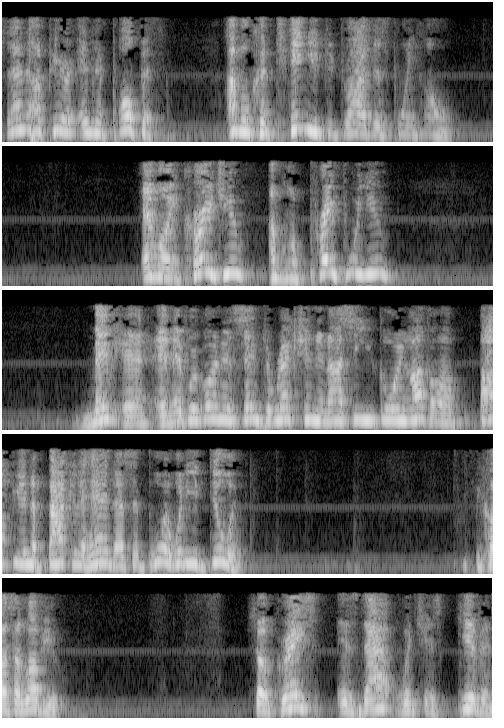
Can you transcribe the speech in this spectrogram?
stand up here in the pulpit, I'm going to continue to drive this point home. I'm going to encourage you. I'm going to pray for you. Maybe, and, and if we're going in the same direction and I see you going off, I'm going to pop you in the back of the head. And I said, boy, what are you doing? Because I love you. So grace is that which is given,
